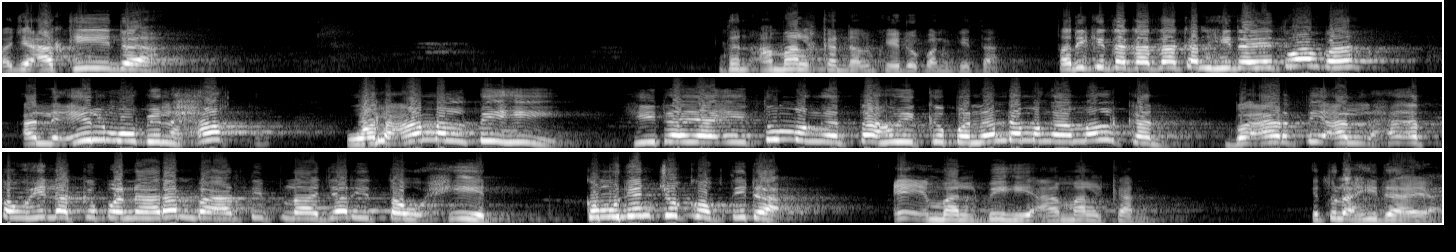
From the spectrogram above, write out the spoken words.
Pelajari akidah. Dan amalkan dalam kehidupan kita. Tadi kita katakan hidayah itu apa? Al-ilmu bil haq wal amal bihi. Hidayah itu mengetahui kebenaran dan mengamalkan. Berarti al-tauhid kebenaran berarti pelajari tauhid. Kemudian cukup tidak? I'mal bihi amalkan. Itulah hidayah.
